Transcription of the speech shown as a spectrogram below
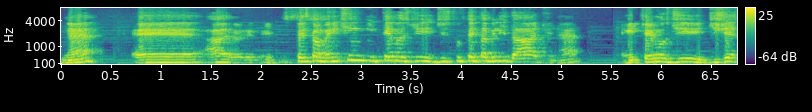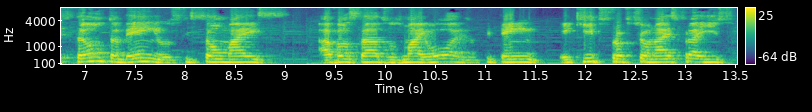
né? É, especialmente em, em temas de, de, sustentabilidade, né? Em termos de, de, gestão também, os que são mais avançados, os maiores, os que têm equipes profissionais para isso.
